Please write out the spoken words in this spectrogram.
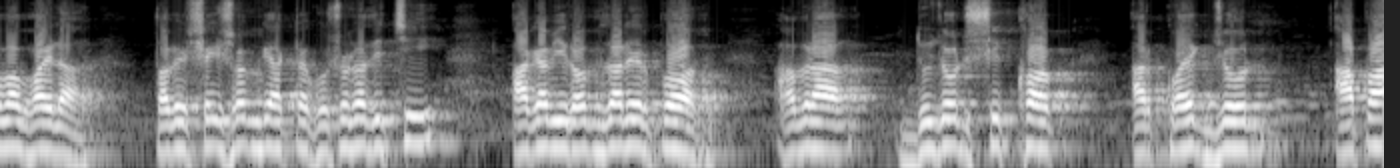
অভাব হয় না। তবে সেই সঙ্গে একটা ঘোষণা দিচ্ছি, আগামী রমজানের পর আমরা দুজন শিক্ষক আর কয়েকজন আপা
